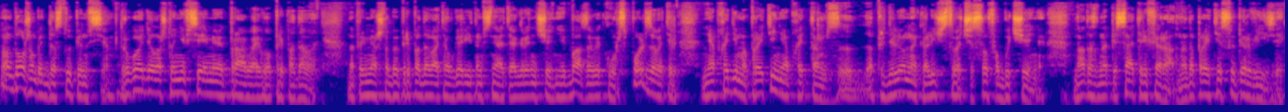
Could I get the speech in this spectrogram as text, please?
ну, должен быть доступен всем. Другое дело, что не все имеют право его преподавать. Например, чтобы преподавать алгоритм снятия ограничений базовый курс пользователь, необходимо пройти необходимо, там, определенное количество часов обучения обучения, надо написать реферат, надо пройти супервизии,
